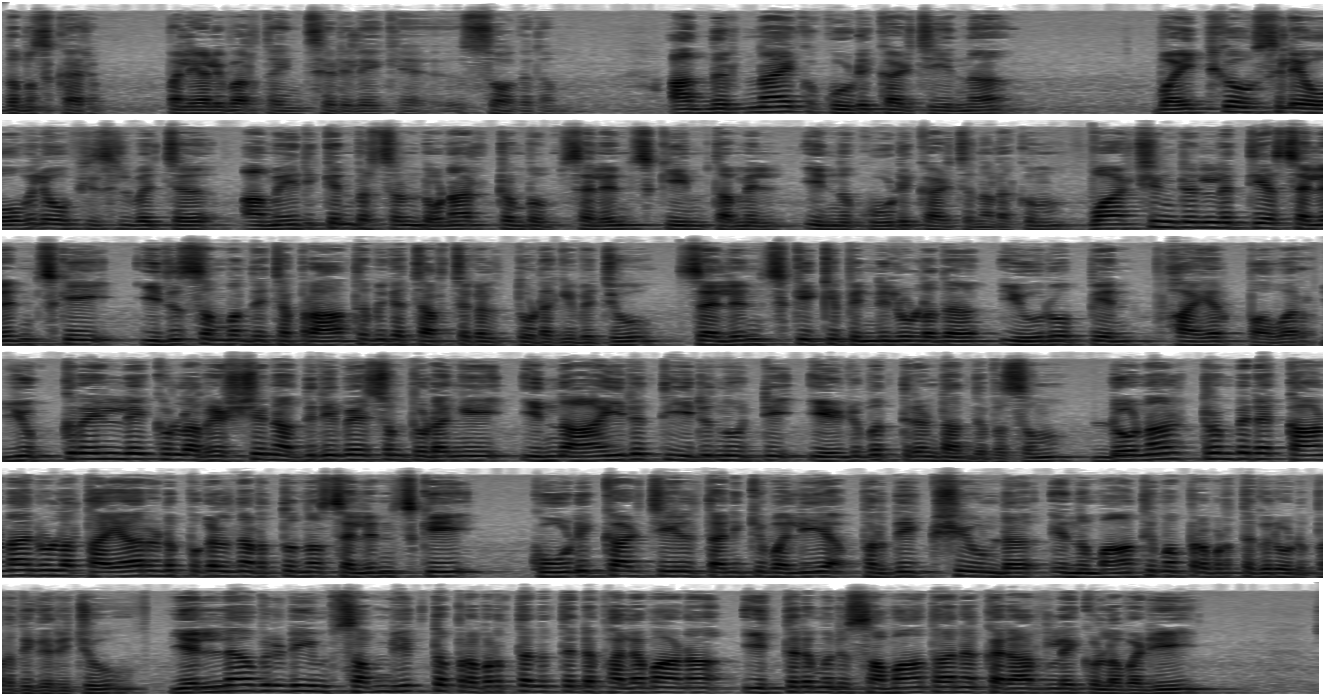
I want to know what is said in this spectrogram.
നമസ്കാരം. മലയാളി വാർത്ത ഇൻസൈഡിലേക്ക് സ്വാഗതം. ആ നിർണായക കൂടിക്കാഴ്ച ഇന്ന് വൈറ്റ് ഹൗസിലെ ഓവൽ ഓഫീസിൽ വെച്ച് അമേരിക്കൻ പ്രസിഡന്റ് ഡൊണാൾഡ് ട്രംപും സെലൻസ്കിയും തമ്മിൽ ഇന്ന് കൂടിക്കാഴ്ച നടക്കും. വാഷിംഗ്ടണിലെത്തിയ സെലൻസ്കി ഇത് സംബന്ധിച്ച പ്രാഥമിക ചർച്ചകൾ തുടങ്ങിവെച്ചു. സെലൻസ്കിക്ക് പിന്നിലുള്ളത് യൂറോപ്യൻ ഫയർ പവർ. യുക്രൈനിലേക്കുള്ള റഷ്യൻ അധിനിവേശം തുടങ്ങി ഇന്ന് ആയിരത്തി ഇരുന്നൂറ്റി എഴുപത്തിരണ്ടാം ദിവസം. ഡൊണാൾഡ് ട്രംപിനെ കാണാനുള്ള തയ്യാറെടുപ്പുകൾ നടത്തുന്ന സെലൻസ്കി കൂടിക്കാഴ്ചയിൽ തനിക്ക് വലിയ പ്രതീക്ഷയുണ്ട് എന്ന് മാധ്യമപ്രവർത്തകരോട് പ്രതികരിച്ചു. എല്ലാവരുടെയും സംയുക്ത പ്രവർത്തനത്തിന്റെ ഫലമാണ് ഇത്തരമൊരു സമാധാന കരാറിലേക്കുള്ള വഴി.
